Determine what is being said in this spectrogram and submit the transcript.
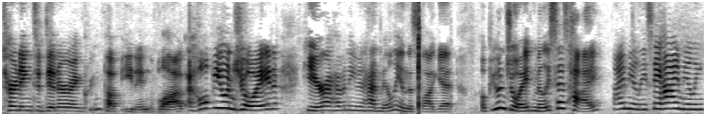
turning to dinner and cream puff eating vlog. I hope you enjoyed here. I haven't even had Millie in this vlog yet. Hope you enjoyed. Millie says hi. Hi, Millie. Say hi, Millie.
